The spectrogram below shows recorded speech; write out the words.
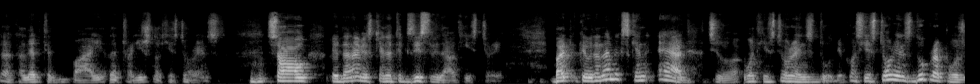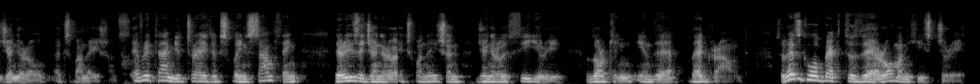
uh, collected by the traditional historians. Mm-hmm. So cannot exist without history. But cliodynamics can add to what historians do because historians do propose general explanations. Every time you try to explain something, there is a general explanation, general theory lurking in the background. So let's go back to the Roman history.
